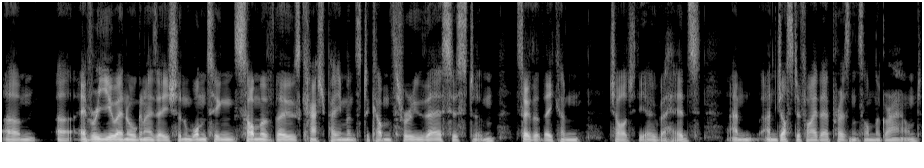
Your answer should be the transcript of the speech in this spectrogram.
um, uh, every UN organization wanting some of those cash payments to come through their system so that they can charge the overheads and and justify their presence on the ground.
